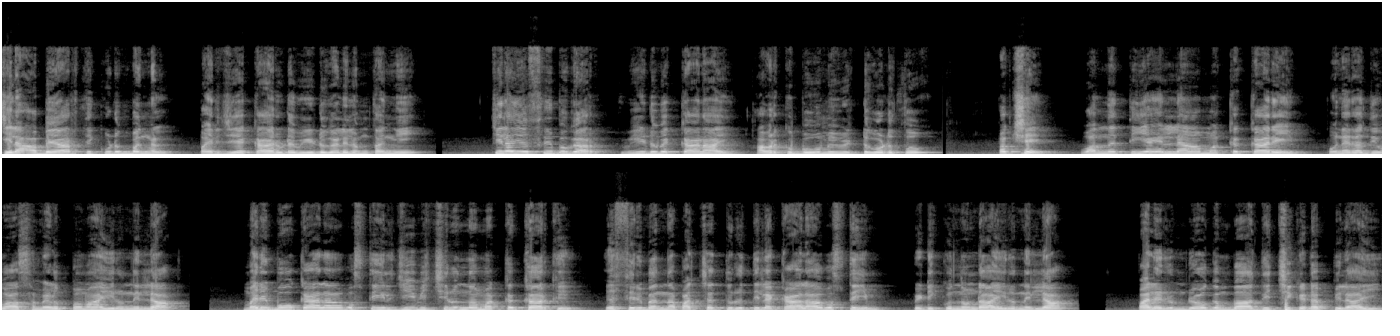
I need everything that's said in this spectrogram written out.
ചില അഭയാർത്ഥി കുടുംബങ്ങൾ പരിചയക്കാരുടെ വീടുകളിലും തങ്ങി. ചില യസ്രിബുകാർ വീട് വെക്കാനായി അവർക്ക് ഭൂമി വിട്ടുകൊടുത്തു. പക്ഷേ വന്നെത്തിയ എല്ലാ മക്കാരെയും പുനരധിവാസം എളുപ്പമായിരുന്നില്ല. മരുഭൂ കാലാവസ്ഥയിൽ ജീവിച്ചിരുന്ന മക്കാർക്ക് യസ്രിബ് പച്ചത്തുരുത്തിലെ കാലാവസ്ഥയും പിടിക്കുന്നുണ്ടായിരുന്നില്ല. പലരും രോഗം ബാധിച്ച് കിടപ്പിലായി.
